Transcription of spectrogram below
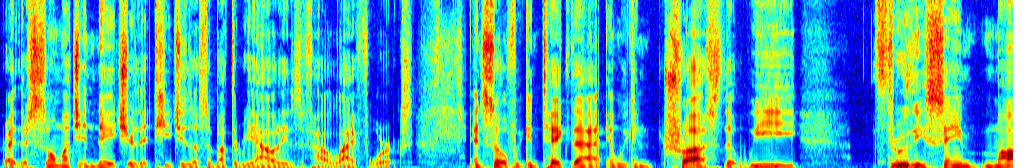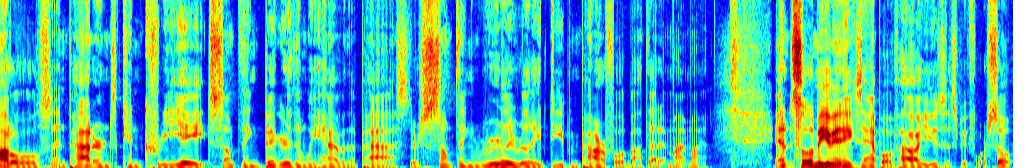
Right? There's so much in nature that teaches us about the realities of how life works. And so, if we can take that and we can trust that we, through these same models and patterns, can create something bigger than we have in the past, there's something really, really deep and powerful about that in my mind. And so let me give you an example of how I used this before. So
